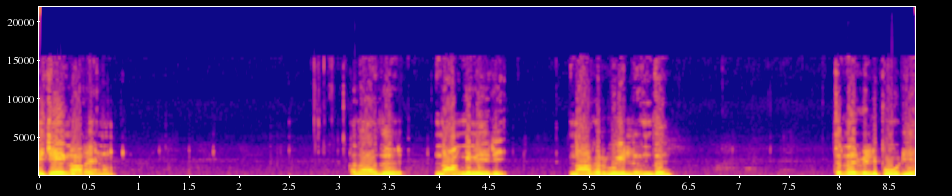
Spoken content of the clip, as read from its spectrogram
விஜயநாராயணம். அதாவது நாங்குநேரி நாகர்கோயிலிருந்து திருநெல்வேலி போகக்கூடிய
